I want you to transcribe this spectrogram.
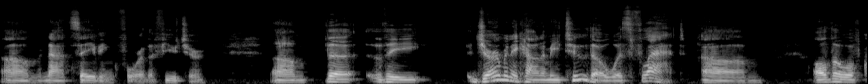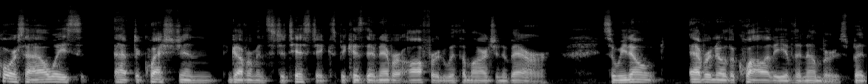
um, not saving for the future. Um, the the German economy too, though, was flat. Um, although, of course, I always have to question government statistics because they're never offered with a margin of error. So we don't ever know the quality of the numbers. But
